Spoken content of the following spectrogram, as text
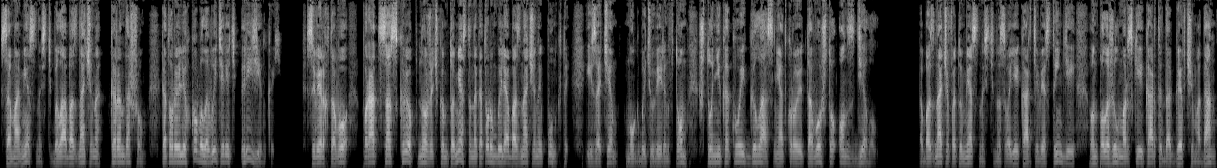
Сама местность была обозначена карандашом, который легко было вытереть резинкой. Сверх того, Прат соскреб ножичком то место, на котором были обозначены пункты, и затем мог быть уверен в том, что никакой глаз не откроет того, что он сделал. Обозначив эту местность на своей карте Вест-Индии, он положил морские карты Даге в чемодан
